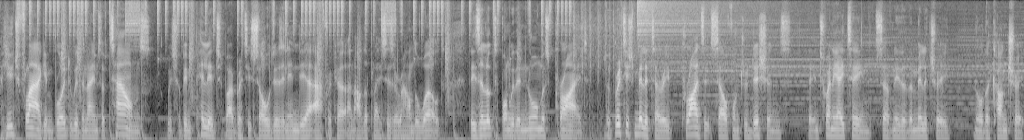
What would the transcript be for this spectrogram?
a huge flag embroidered with the names of towns which have been pillaged by British soldiers in India, Africa and other places around the world. These are looked upon with enormous pride. The British military prides itself on traditions in 2018 served neither the military nor the country.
